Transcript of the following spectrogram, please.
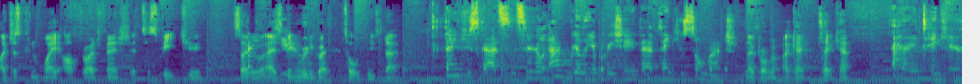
I just couldn't wait after I'd finished it to speak to you. So Thank it's you. been really great to talk to you today. Thank you, Scott. Sincerely, I really appreciate that. Thank you so much. No problem. Okay, take care. All right, take care.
